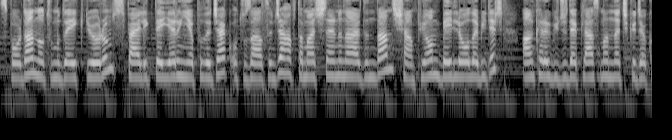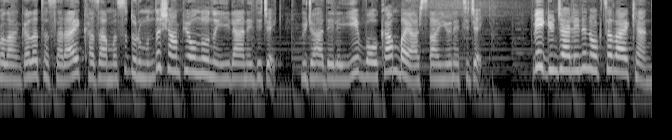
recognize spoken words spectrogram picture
Spordan notumu da ekliyorum. Süper Lig'de yarın yapılacak 36. hafta maçlarının ardından şampiyon belli olabilir. Ankara gücü deplasmanına çıkacak olan Galatasaray kazanması durumunda şampiyonluğunu ilan edecek. Mücadeleyi Volkan Bayarslan yönetecek. Ve güncelleni noktalarken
